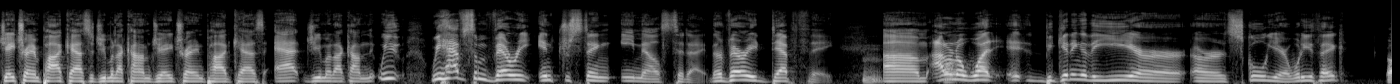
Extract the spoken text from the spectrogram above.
JTrain Podcast at gmail.com, JTrain Podcast at gmail.com. We, we have some very interesting emails today. They're very depthy. Um, I don't know what, it, beginning of the year or school year, what do you think? Uh,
